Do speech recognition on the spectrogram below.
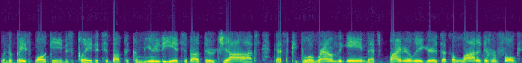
when a baseball game is played. It's about the community, it's about their jobs. That's people around the game, that's minor leaguers, that's a lot of different folks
